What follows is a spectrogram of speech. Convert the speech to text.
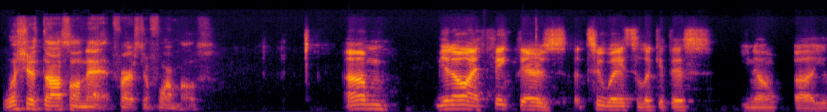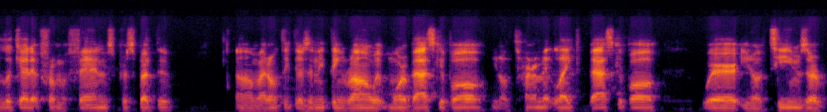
What's your thoughts on that, first and foremost? Um, you know, I think there's two ways to look at this. You know, uh, you look at it from a fan's perspective. Um, I don't think there's anything wrong with more basketball, you know, tournament like basketball, where, you know, teams are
